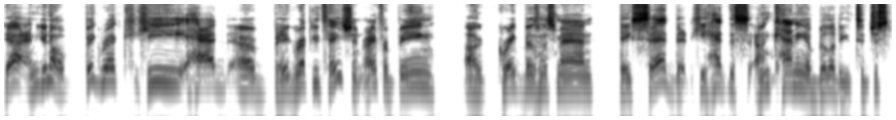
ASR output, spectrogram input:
Yeah, and you know, Big Rick, he had a big reputation, right, for being a great businessman. They said that he had this uncanny ability to just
